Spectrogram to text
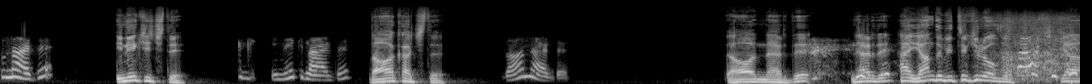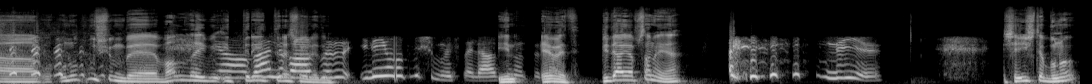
Su nerede? İnek içti. İnek nerede? Dağa kaçtı. Dağ nerede? Dağ nerede? Nerede? Ha yandı bitti kül oldu. Ya unutmuşum be. Vallahi bir ya ittire ittire söyledim. bazıları ineği unutmuşum mesela. İn- evet. Bir daha yapsana ya. Neyi? Şey işte bunu.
